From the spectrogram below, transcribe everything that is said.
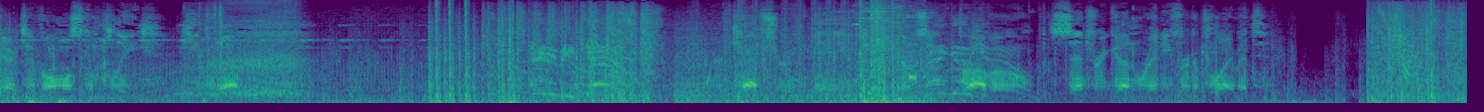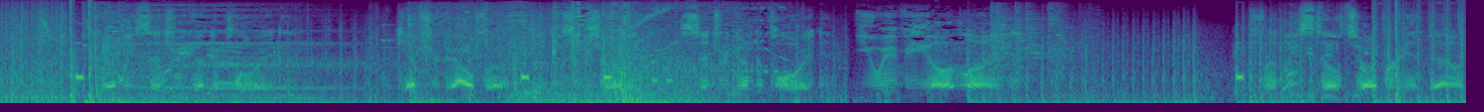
Objective almost complete. Keep it up. Enemy down! We're capturing A. Losing Bravo. Sentry gun ready for deployment. Friendly sentry gun deployed. Captured Alpha. Losing Charlie. Sentry gun deployed. UAV online. Friendly stealth chopper inbound.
